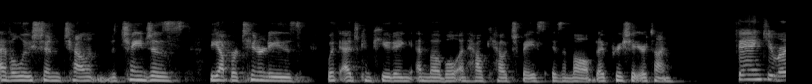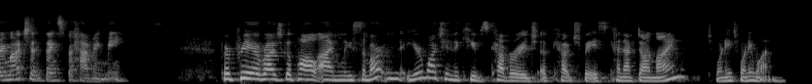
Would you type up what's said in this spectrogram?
evolution, challenge, the changes, the opportunities with edge computing and mobile, and how Couchbase is involved. I appreciate your time. Thank you very much, and thanks for having me. For Priya Rajagopal, I'm Lisa Martin. You're watching theCUBE's coverage of Couchbase Connect Online 2021.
